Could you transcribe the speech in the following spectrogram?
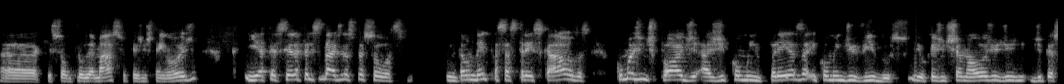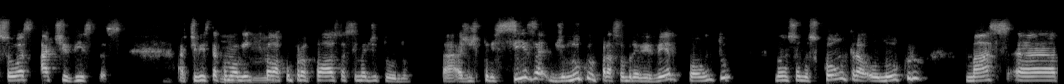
Uh, que isso é um problemaço que a gente tem hoje. E a terceira é a felicidade das pessoas. Então, dentro dessas três causas, como a gente pode agir como empresa e como indivíduos? E o que a gente chama hoje de, de pessoas ativistas. Ativista como uhum. alguém que uhum. coloca o propósito acima de tudo. Tá? A gente precisa de lucro para sobreviver, ponto. Não somos contra o lucro, mas uh,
